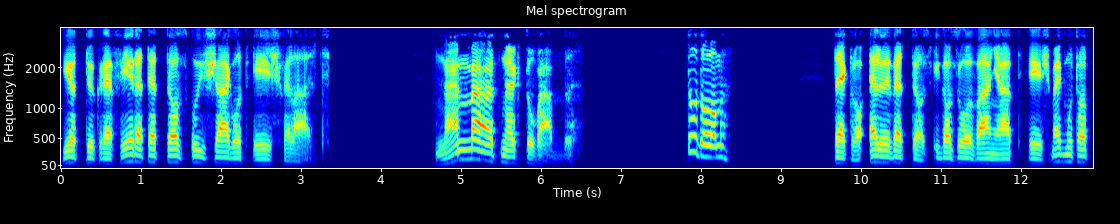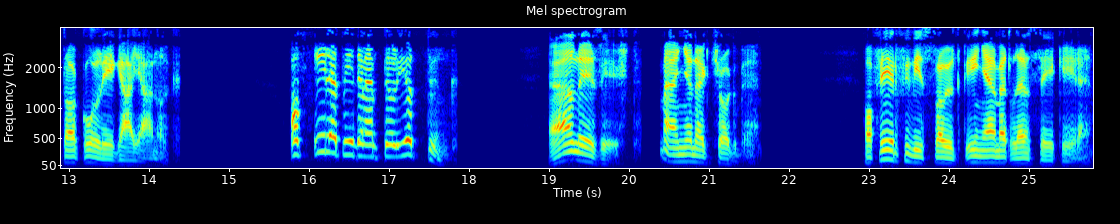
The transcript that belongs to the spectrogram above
Jöttükre félretette az újságot és felállt. Nem mehetnek tovább. Tudom. Tekla elővette az igazolványát, és megmutatta a kollégájának. Az életvédelemtől jöttünk. Elnézést, menjenek csak be. A férfi visszaült kényelmetlen székére.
